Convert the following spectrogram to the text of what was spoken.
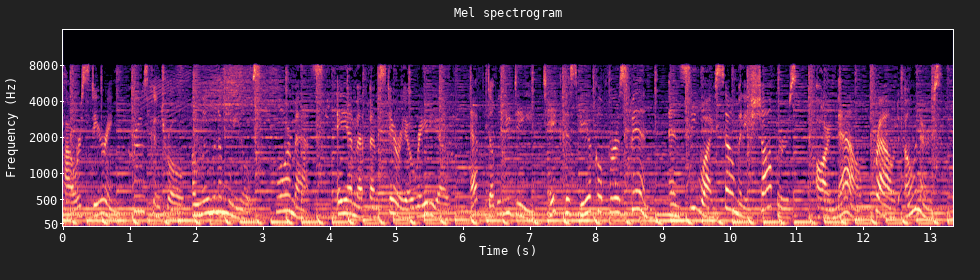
power steering, cruise control, aluminum wheels, floor mats, AM FM stereo radio, FWD. Take this vehicle for a spin and see why so many shoppers are now proud owners.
